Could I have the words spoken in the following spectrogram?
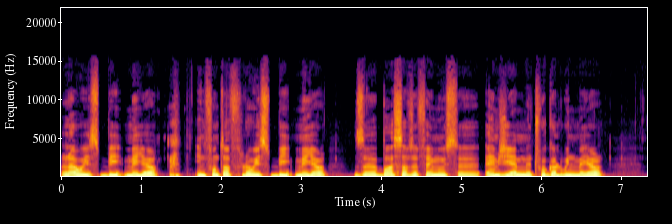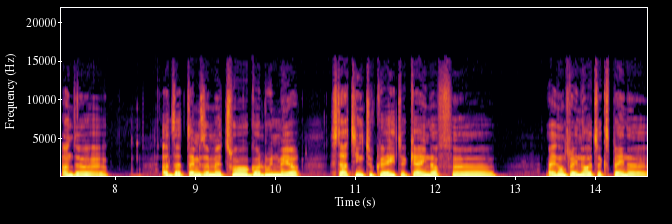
Louis B. Mayer, in front of Louis B. Mayer, the boss of the famous uh, MGM, Metro Goldwyn Mayer. And uh, at that time, the Metro Goldwyn Mayer starting to create a kind of, uh, I don't really know how to explain, uh,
